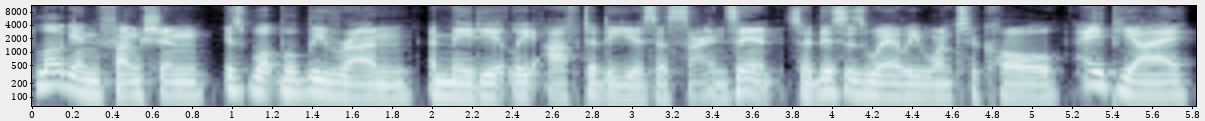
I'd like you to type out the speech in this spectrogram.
login function is what will be run immediately after the user signs in. So this is where we want to call API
